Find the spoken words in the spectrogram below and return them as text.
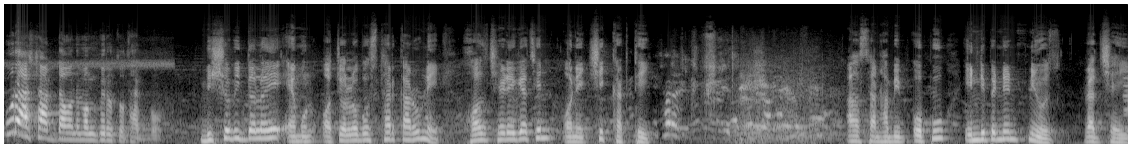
পুরা শাটডাউন এবং বিরত থাকব। বিশ্ববিদ্যালয়ে এমন অচলাবস্থার কারণে হল ছেড়ে গেছেন অনেক শিক্ষার্থী। Ahsan Habib Apu independent news Rajshahi.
